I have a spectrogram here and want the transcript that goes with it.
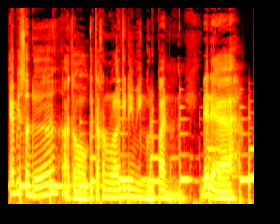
episode atau kita ketemu lagi di minggu depan. Dadah.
